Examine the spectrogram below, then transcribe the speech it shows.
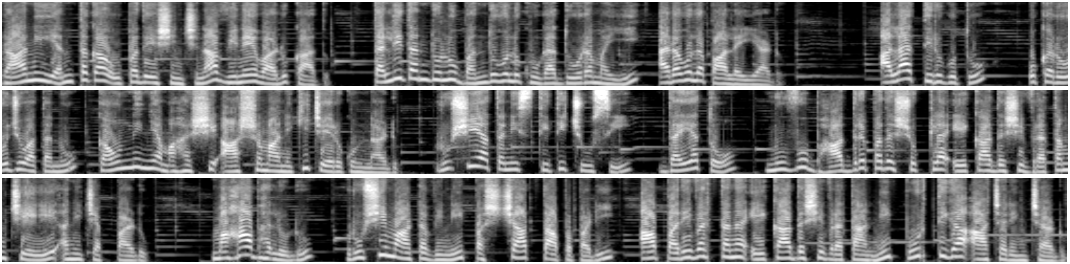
రాణి ఎంతగా ఉపదేశించినా వినేవాడు కాదు. తల్లిదండ్రులు బంధువులు కూడా దూరమయ్యి అడవుల పాలయ్యాడు. అలా తిరుగుతూ ఒకరోజు అతను కౌండిన్య మహర్షి ఆశ్రమానికి చేరుకున్నాడు. ఋషి అతని స్థితి చూసి దయతో నువ్వు భాద్రపద శుక్ల ఏకాదశి వ్రతం చేయి అని చెప్పాడు. మహాబలుడు ఋషి మాట విని పశ్చాత్తాపపడి ఆ పరివర్తన ఏకాదశి వ్రతాన్ని పూర్తిగా ఆచరించాడు.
